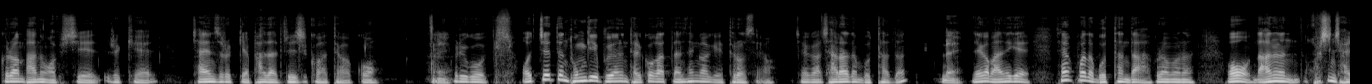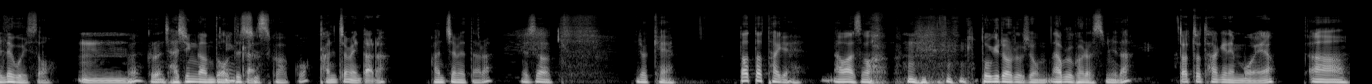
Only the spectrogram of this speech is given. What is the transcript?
그런 반응 없이 이렇게 자연스럽게 받아들이실 것 같아갖고 네. 그리고 어쨌든 동기부여는 될 것 같다는 생각이 들었어요. 제가 잘하든 못하든 네. 내가 만약에 생각보다 못한다 그러면은 어 나는 훨씬 잘 되고 있어 음. 어? 그런 자신감도 얻을 그러니까. 수 있을 것 같고 관점에 따라. 관점에 따라 그래서 이렇게 떳떳하게 나와서 독일어로 좀 나불거렸습니다. 떳떳하게는 뭐예요? 아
